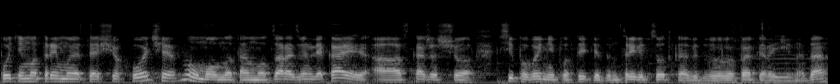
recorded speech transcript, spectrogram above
потім отримує те, що хоче. Ну, умовно, там от зараз він лякає, а скаже, що всі повинні платити там 3% від ВВП країни. Да?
